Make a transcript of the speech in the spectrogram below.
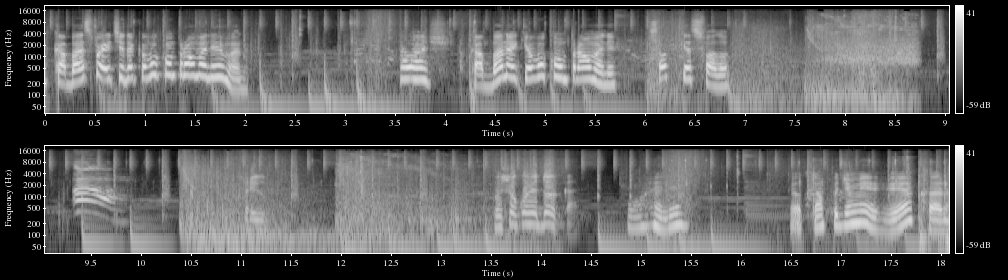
Acabar essa partida que eu vou comprar uma ali, mano. Relaxa. Acabando aqui eu vou comprar uma ali. Só porque você falou. Frio. Puxou o corredor, cara. Porra, ali. Deu tempo de me ver, cara.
